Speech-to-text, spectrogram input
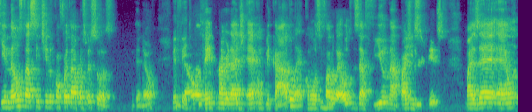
que não está se sentindo confortável para as pessoas, entendeu? Perfeito. Então, dentro, na verdade, é complicado, é como você uhum. falou, é outro desafio na parte dos inscritos, mas é, é,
